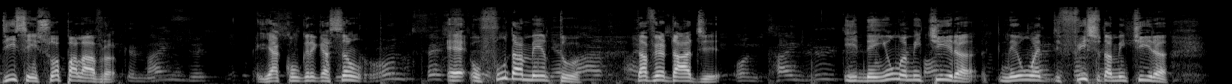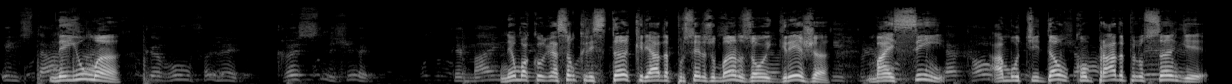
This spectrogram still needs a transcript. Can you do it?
disse em Sua palavra. E a congregação é o fundamento da verdade e nenhuma mentira, nenhum edifício da mentira, nenhuma nenhuma congregação cristã criada por seres humanos ou igreja, mas sim a multidão comprada pelo sangue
